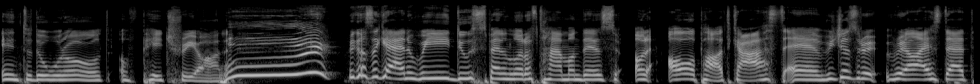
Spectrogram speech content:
into the world of Patreon. Ooh-wee. Because again, we do spend a lot of time on this on our podcast, and we just re- realized that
